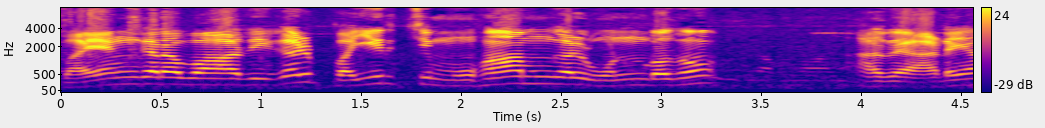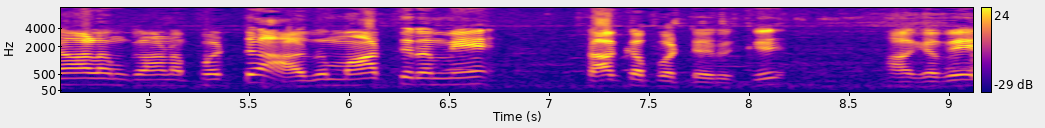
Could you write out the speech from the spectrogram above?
பயங்கரவாதிகள் பயிற்சி முகாம்கள் ஒன்பதும் அது அடையாளம் காணப்பட்டு அது மாத்திரமே தாக்கப்பட்டு இருக்கு ஆகவே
